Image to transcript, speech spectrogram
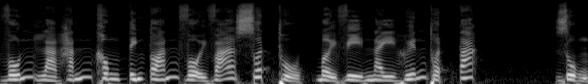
Vốn là hắn không tính toán vội vã xuất thủ bởi vì này huyến thuật tác. Dụng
